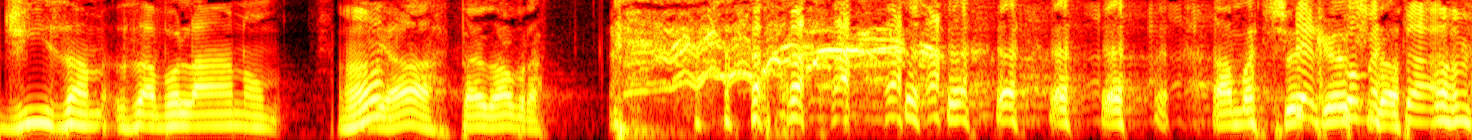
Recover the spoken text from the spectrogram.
džizam za volanom. A? Ja, ta je dobra. Ama še kakšno? komentar.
